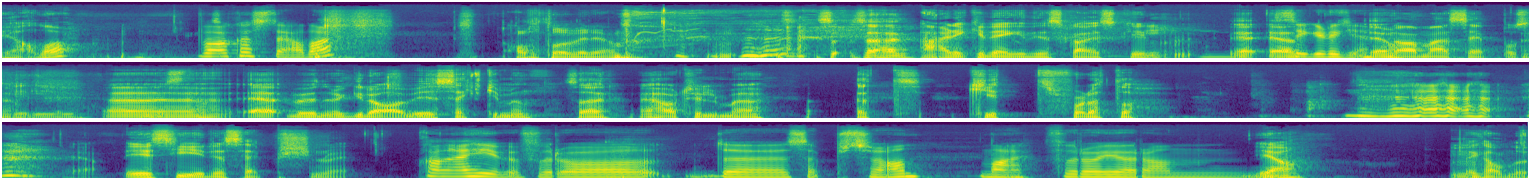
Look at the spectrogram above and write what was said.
Ja da. Hva kaster jeg da? Alt over igjen. Se, se her. Er det ikke en egen disguise skill? Jeg, jeg, Sikkert ikke. Ja. La meg se på skill. eh, jeg begynner å grave i sekken min. Se her. Jeg har til og med et kit for dette. Ja. Vi sier reception. vi. Kan jeg hive for å deception? Nei, for å gjøre han Ja, det kan du.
